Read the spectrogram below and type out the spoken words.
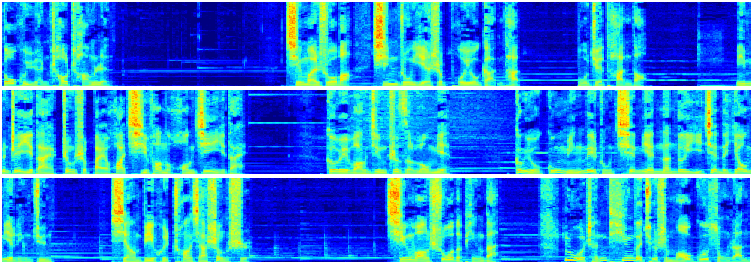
都会远超常人。秦完说罢，心中也是颇有感叹，不觉叹道：“你们这一代正是百花齐放的黄金一代，各位王境之子露面，更有功名那种千年难得一见的妖孽领军，想必会创下盛世。”秦王说的平淡，洛尘听的却是毛骨悚然。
